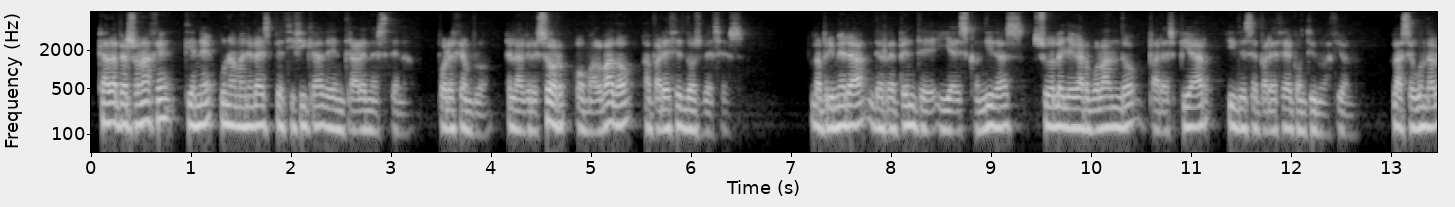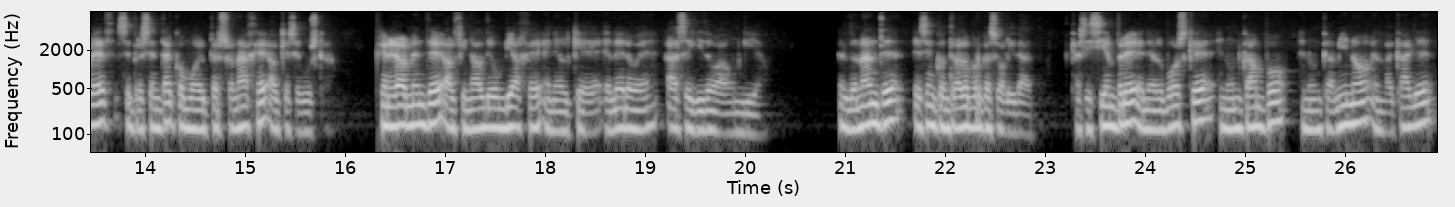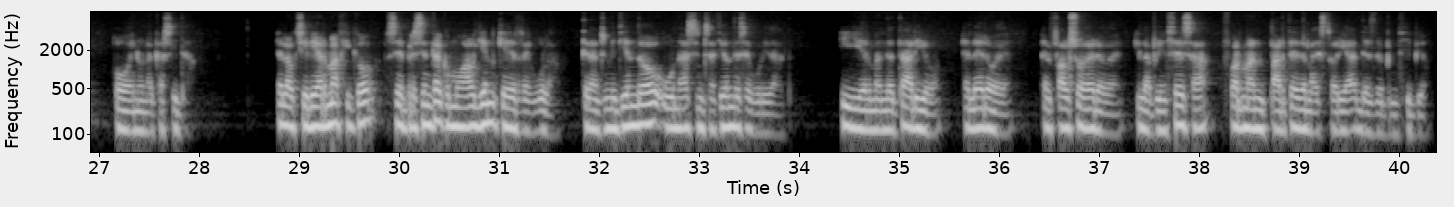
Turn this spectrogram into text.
Cada personaje tiene una manera específica de entrar en escena. Por ejemplo, el agresor o malvado aparece dos veces. La primera, de repente y a escondidas, suele llegar volando para espiar y desaparece a continuación. La segunda vez se presenta como el personaje al que se busca, generalmente al final de un viaje en el que el héroe ha seguido a un guía. El donante es encontrado por casualidad, casi siempre en el bosque, en un campo, en un camino, en la calle o en una casita. El auxiliar mágico se presenta como alguien que regula, transmitiendo una sensación de seguridad. Y el mandatario, el héroe, el falso héroe y la princesa forman parte de la historia desde el principio.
